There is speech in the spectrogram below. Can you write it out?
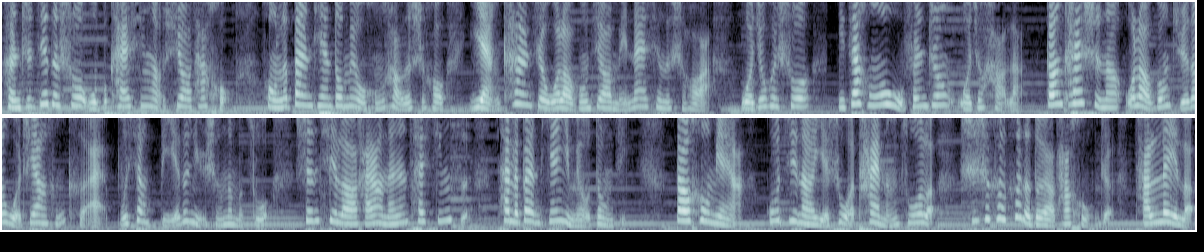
很直接的说我不开心了，需要他哄，哄了半天都没有哄好的时候，眼看着我老公就要没耐性的时候啊，我就会说你再哄我五分钟，我就好了。刚开始呢，我老公觉得我这样很可爱，不像别的女生那么作，生气了还让男人猜心思，猜了半天也没有动静。到后面呀，估计呢也是我太能作了，时时刻刻的都要他哄着，他累了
